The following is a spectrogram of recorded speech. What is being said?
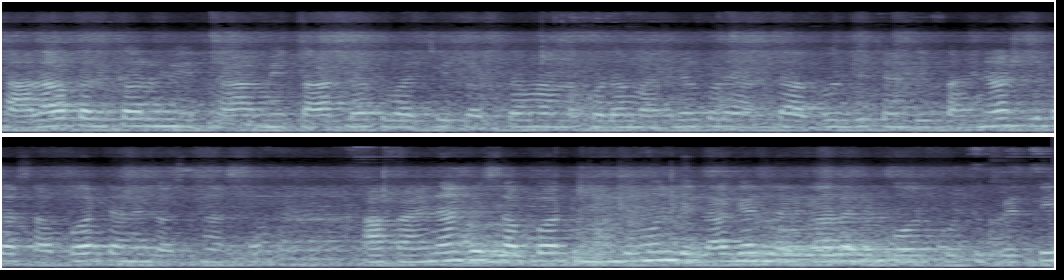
చాలా పథకాలు మీ మీ కార్డులోకి వచ్చి పెట్టడం వల్ల కూడా మహిళలు కూడా ఎంత అభివృద్ధి చెంది ఫైనాన్షియల్గా సపోర్ట్ అనేది వస్తున్నారు సార్. ఆ ఫైనాన్షియల్ సపోర్ట్ ముందు ముందు ఇలాగే జరగాలని కోరుకుంటూ ప్రతి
